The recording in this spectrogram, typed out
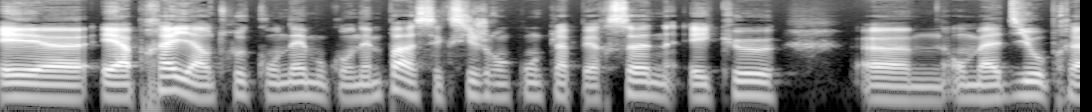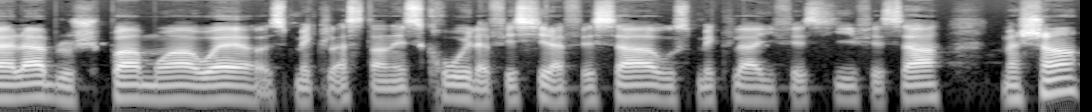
Et, euh, et après, il y a un truc qu'on aime ou qu'on n'aime pas, c'est que si je rencontre la personne et que on m'a dit au préalable, je sais pas moi, ouais, ce mec-là c'est un escroc, il a fait ci, il a fait ça, ou ce mec-là il fait ci, il fait ça, machin,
